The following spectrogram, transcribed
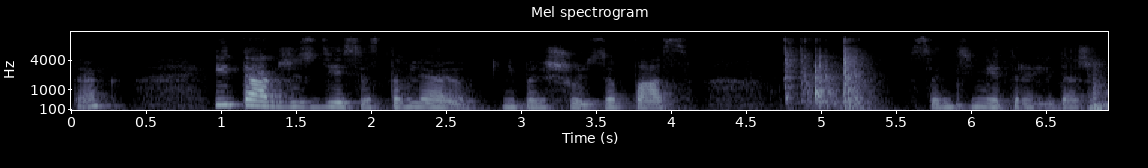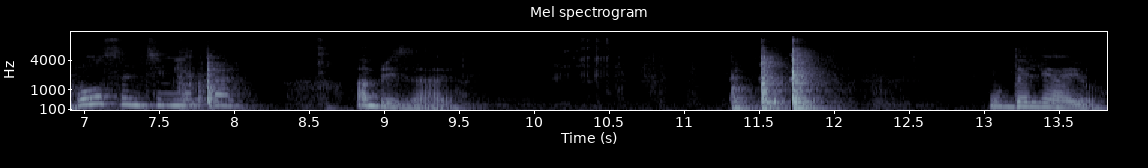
Так. И также здесь оставляю небольшой запас сантиметр или даже пол сантиметра. Обрезаю. Удаляю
